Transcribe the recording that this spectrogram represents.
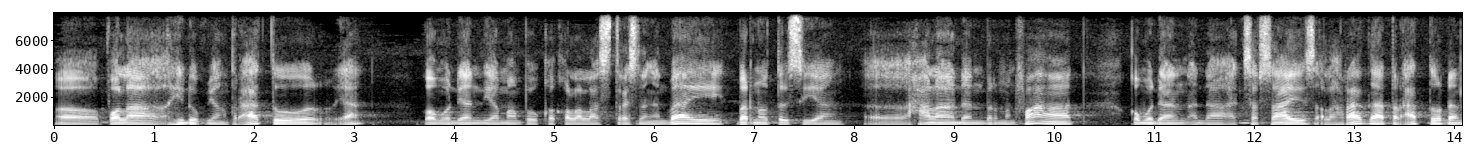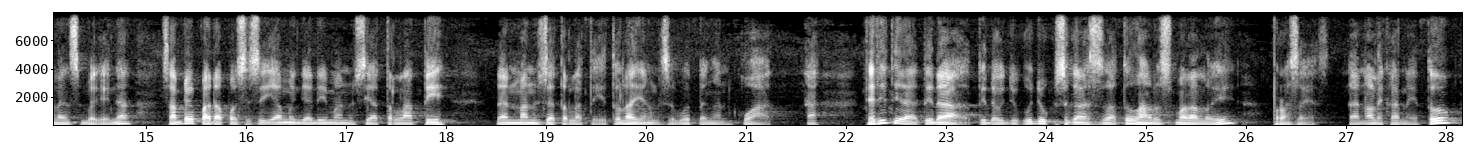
uh, pola hidup yang teratur ya kemudian dia mampu kelola stres dengan baik bernutrisi yang uh, halal dan bermanfaat kemudian ada exercise olahraga teratur dan lain sebagainya sampai pada posisi ia menjadi manusia terlatih dan manusia terlatih itulah yang disebut dengan kuat nah jadi tidak tidak tidak ujuk-ujuk segala sesuatu harus melalui proses. Dan oleh karena itu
